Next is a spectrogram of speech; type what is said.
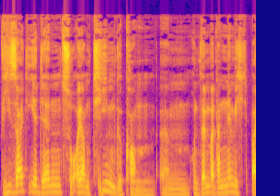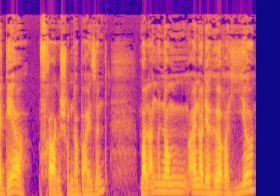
Wie seid ihr denn zu eurem Team gekommen? Ähm, und wenn wir dann nämlich bei der Frage schon dabei sind, mal angenommen, einer der Hörer hier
